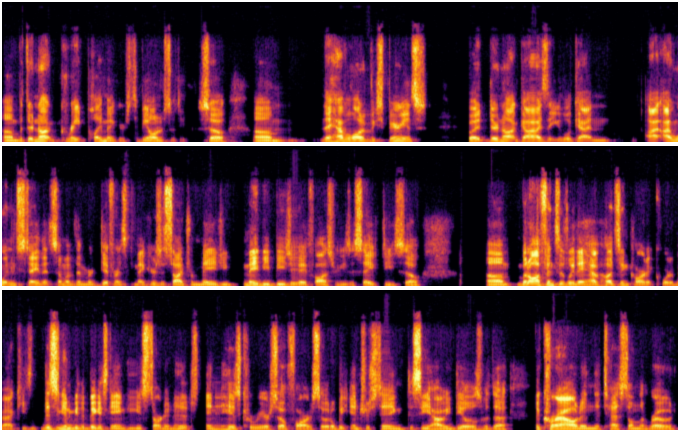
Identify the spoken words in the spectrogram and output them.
um, but they're not great playmakers, to be honest with you. So um, they have a lot of experience, but they're not guys that you look at and I, I wouldn't say that some of them are difference makers aside from maybe maybe BJ Foster. He's a safety. So um, but offensively, they have Hudson Card at quarterback. He's this is going to be the biggest game he's started in his, in his career so far. So it'll be interesting to see how he deals with the the crowd and the test on the road.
